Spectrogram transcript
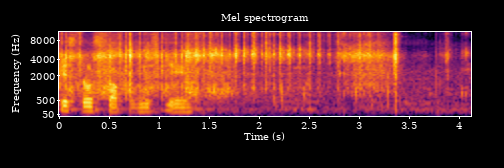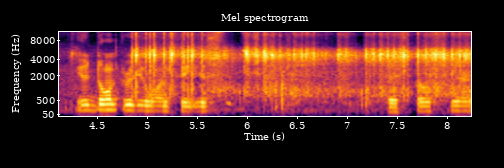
pistols suck in this game. You don't really want to use pistols here.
